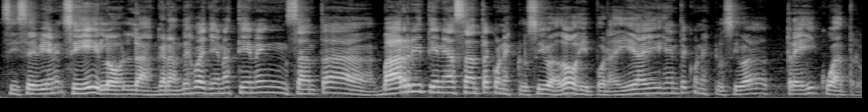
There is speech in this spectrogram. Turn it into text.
si se viene, sí, las grandes ballenas tienen Santa, Barry tiene a Santa con exclusiva 2 y por ahí hay gente con exclusiva 3 y 4.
